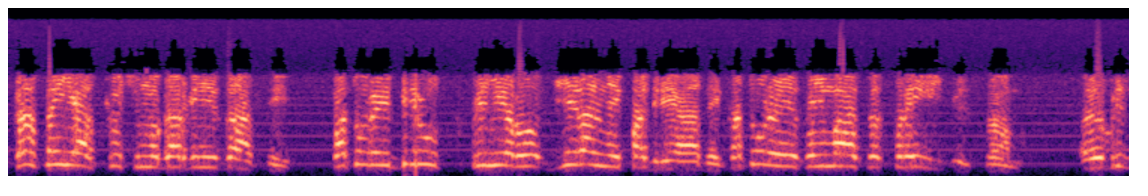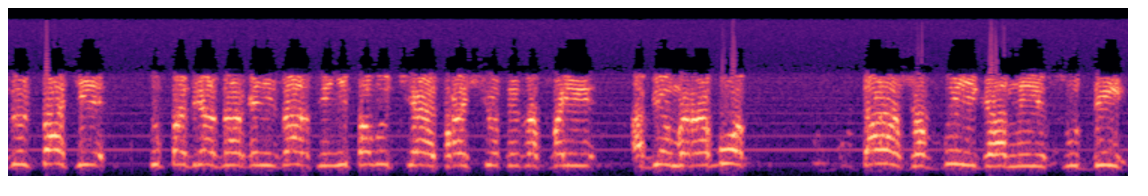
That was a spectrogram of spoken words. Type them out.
в Красноярске очень много организаций, которые берут, к примеру, генеральные подряды, которые занимаются строительством. Э, в результате субподрядные организации не получают расчеты за свои объемы работ, даже выигранные суды,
